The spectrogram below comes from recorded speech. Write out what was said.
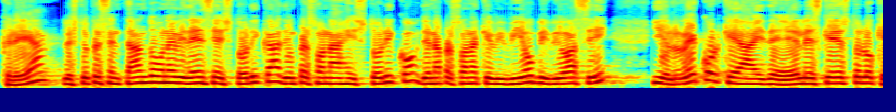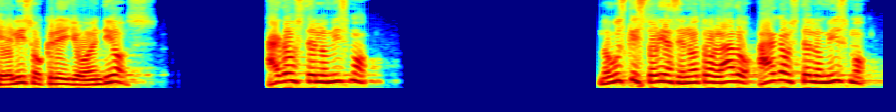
crea, le estoy presentando una evidencia histórica de un personaje histórico, de una persona que vivió, vivió así, y el récord que hay de él es que esto es lo que él hizo, creyó en Dios. Haga usted lo mismo. No busque historias en otro lado, haga usted lo mismo.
